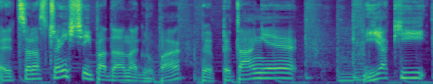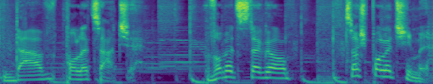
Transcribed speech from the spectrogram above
E, coraz częściej pada na grupach pytanie, jaki DAW polecacie. Wobec tego coś polecimy.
